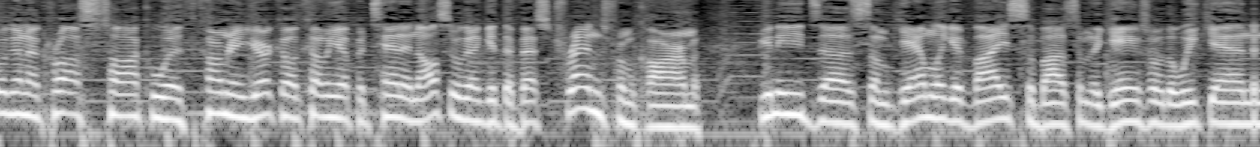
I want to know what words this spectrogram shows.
We're going to cross talk with Carmen and Jurko coming up at 10, and also we're going to get the best trends from Carm. You need uh, some gambling advice about some of the games over the weekend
